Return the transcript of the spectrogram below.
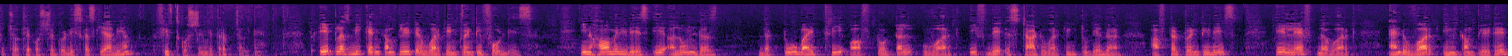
तो चौथे क्वेश्चन को डिस्कस किया, अभी हम फिफ्थ क्वेश्चन की तरफ़ चलते हैं। तो A plus B can complete a work in twenty four days in how many days A alone does the two by three of total work if they start working together after 20 days? A left the work and work incompleted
